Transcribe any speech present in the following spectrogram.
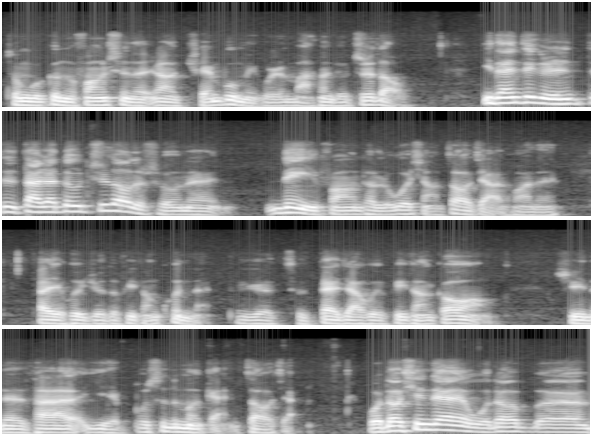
通过各种方式呢，让全部美国人马上就知道。一旦这个人这大家都知道的时候呢，那一方他如果想造假的话呢，他也会觉得非常困难，这个这代价会非常高昂，所以呢，他也不是那么敢造假。我到现在，我到呃，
